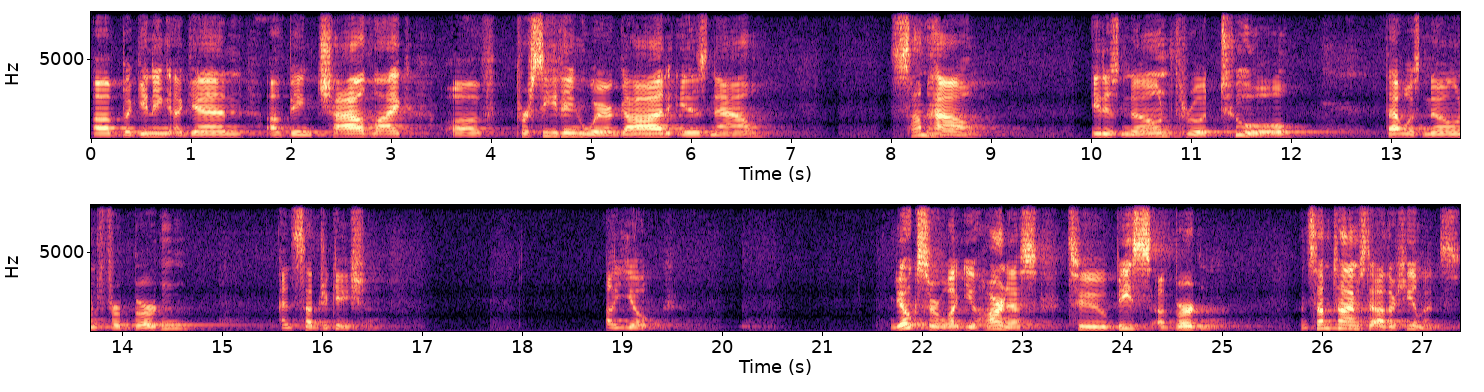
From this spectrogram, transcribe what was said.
of beginning again, of being childlike, of perceiving where God is now, somehow it is known through a tool that was known for burden and subjugation a yoke. Yokes are what you harness to beasts of burden and sometimes to other humans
